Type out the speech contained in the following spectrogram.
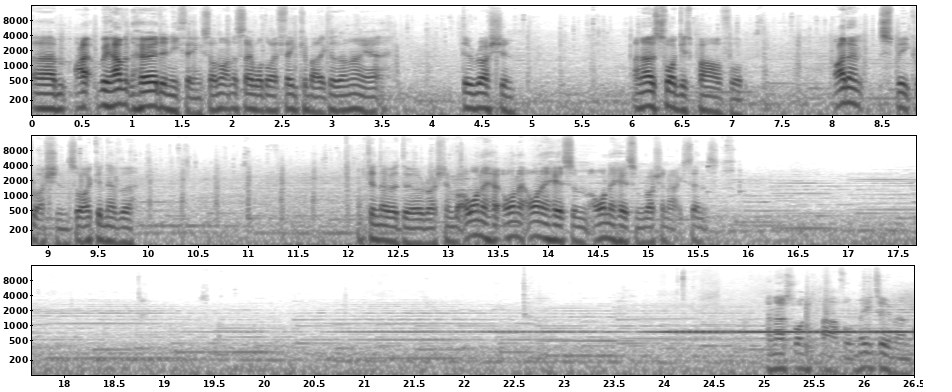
Um, I, we haven't heard anything, so I'm not going to say what do I think about it because I know yet. The Russian. I know Swag is powerful. I don't speak Russian, so I can never. I can never do a Russian, but I want to. I want to. I want to hear some. I want to hear some Russian accents. And that's is powerful. Me too, man.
